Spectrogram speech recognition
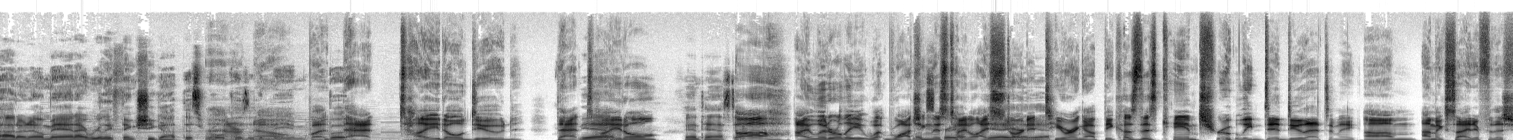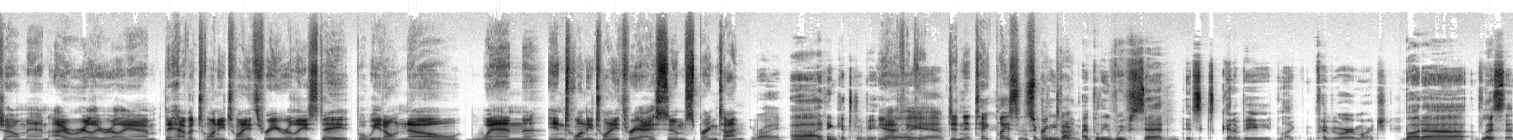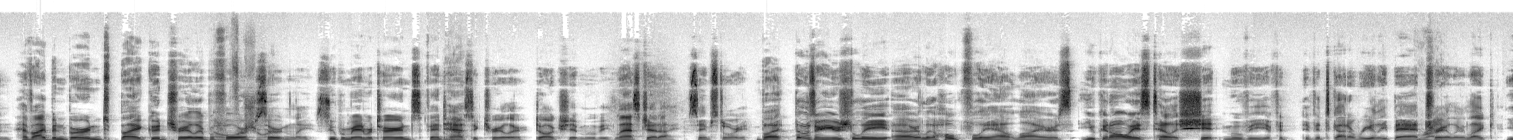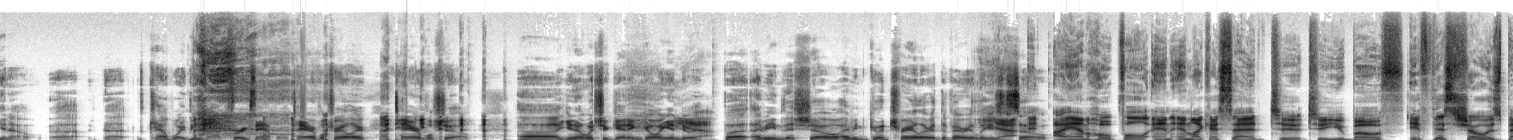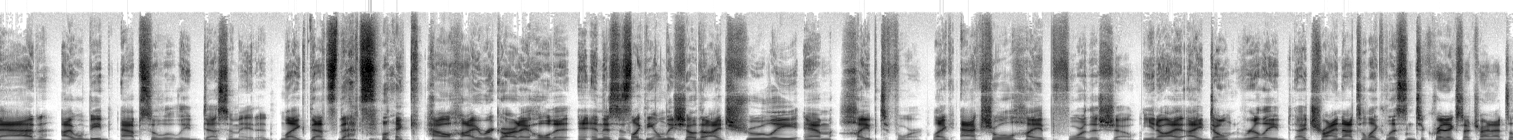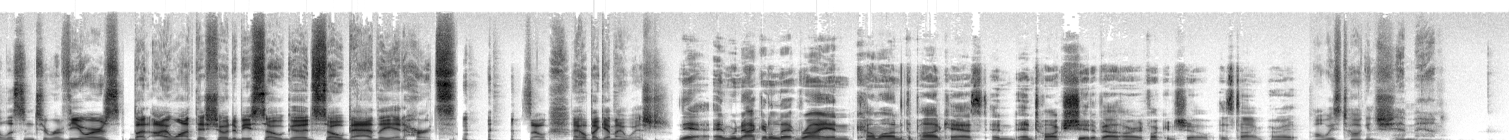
I don't know, man. I really think she got this role because of the know, meme. but, that title, dude, that Yeah. title. Fantastic. Oh, I literally w- watching Looks this great. title, I Yeah, yeah, started yeah. tearing up because this game truly did do that to me. Um, I'm excited for this show, man. I really, really am. They have a 2023 release date, but we don't know when in 2023. I assume springtime. right. Uh, I think it's going to be Yeah, early. it- yeah. didn't it take place in I believe I, springtime? I believe we've said it's going to be like February, March. But uh listen, have I been burned by a good trailer before? Oh, sure. Certainly. Superman Returns, fantastic trailer, dog shit movie. Last Jedi, same story. But those are usually uh, hopefully outliers. You can always tell a shit movie if it if it's got a really bad Right. trailer, like you know, uh, uh, Cowboy Bebop, for example. terrible trailer, terrible show. Uh, you know what you're getting going into Yeah. it. But I mean, this show, I mean, good trailer at the very least. Yeah, so I am hopeful, and and like I said to to you both, if this show is bad, I will be absolutely decimated. Like that's that's like how high regard I hold it, and, and this is like the only show that I truly am hyped for, like actual hype for this show. You know, I I don't really, I try not to like listen to critics, I try not to listen to reviewers, but I want this show to be so good, so badly it hurts. so I hope I get my wish. Yeah, and we're not going to let Ryan come onto the podcast and and talk shit about our fucking show this time. All right. Always talking shit, man.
